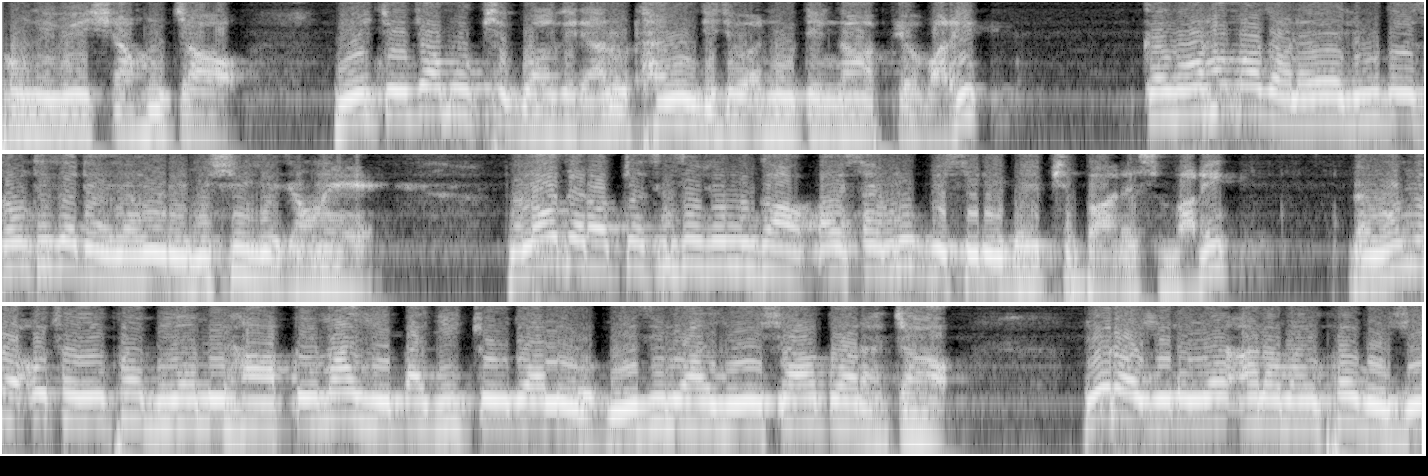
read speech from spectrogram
ဖုန်တွေရွေးရှောင်မှုကြောင့်မြေကျုံကြောင့်မှုဖြစ်ပွားခဲ့တာလို့ထိုင်းဝန်ကြီးချုပ်အနူတင်ကပြောပါတယ်။ကံကောင်းထမ်းမဆောင်တဲ့လူတွေဆုံးထိခဲ့တဲ့ရောင်းမှုတွေမရှိခဲ့ကြောင်းနဲ့မလို့တော့ပြည့်စုံစုံမှုကပိုင်ဆိုင်မှုပစ္စည်းတွေပဲဖြစ်ပါတယ်ဆိုပါတယ်။ ဘယ်လိုမျိုးအုပ်ချုပ်ရေးဖွဲ့ BME ဟာပင်မရေပိုက်ကြီးကျိုးသွားလို့မြေစီလွာရေရှားသွားတာကြောင့်မြို့တော်ရေနံအာဏာပိုင်ဖွဲ့ကိုရေ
